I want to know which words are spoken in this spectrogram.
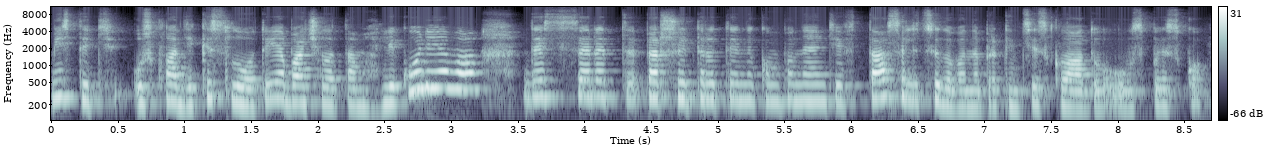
містить у складі кислоти. Я бачила там гліколієва десь серед першої третини компонентів та саліцилова наприкінці складу у списку.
